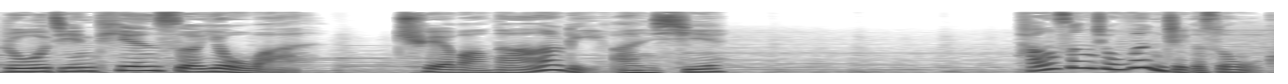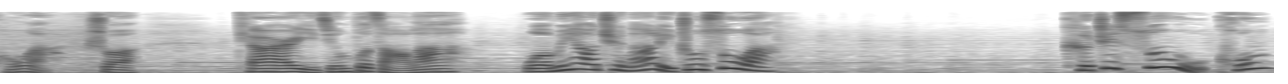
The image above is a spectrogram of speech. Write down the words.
如今天色又晚。”却往哪里安歇？唐僧就问这个孙悟空啊，说：“天儿已经不早了，我们要去哪里住宿啊？”可这孙悟空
